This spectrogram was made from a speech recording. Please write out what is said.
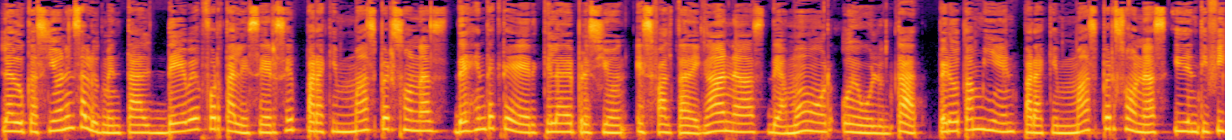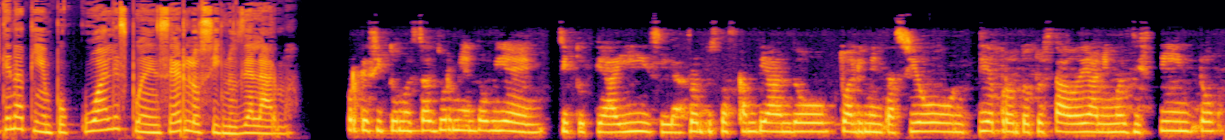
la educación en salud mental debe fortalecerse para que más personas dejen de creer que la depresión es falta de ganas, de amor o de voluntad, pero también para que más personas identifiquen a tiempo cuáles pueden ser los signos de alarma. Porque si tú no estás durmiendo bien, si tú te aíslas, pronto estás cambiando tu alimentación, si de pronto tu estado de ánimo es distinto,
